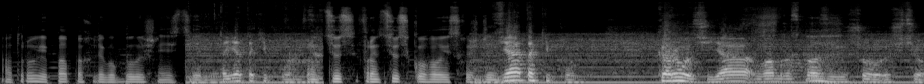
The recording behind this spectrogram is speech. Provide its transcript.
А другий папа хлібобуличне Та ізділля. я так і понял. Француз, французького ісхождення. Я так і понял. Коротше, я вам розказую, що, що.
